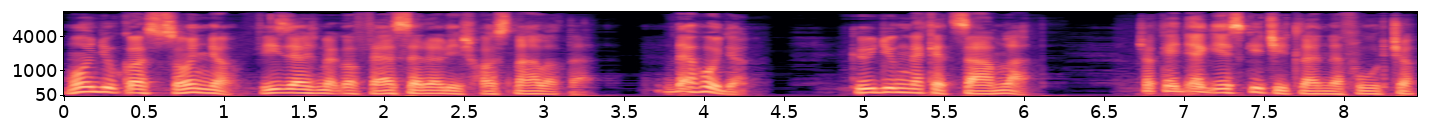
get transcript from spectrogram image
Mondjuk azt, Szonya, fizesd meg a felszerelés használatát. De hogyan? Küldjünk neked számlát? Csak egy egész kicsit lenne furcsa.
